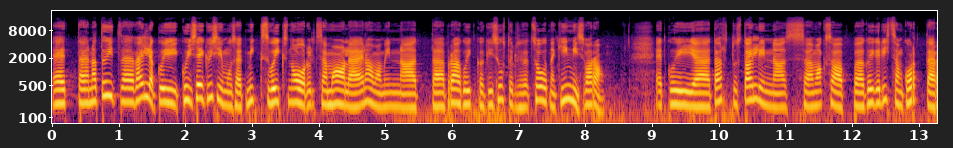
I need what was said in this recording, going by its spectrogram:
et nad tõid välja, kui, kui see küsimus, et miks võiks noor üldse maale elama minna, et praegu ikkagi suhteliselt soodne kinnisvara et kui Tartus, Tallinnas maksab kõige lihtsam korter,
